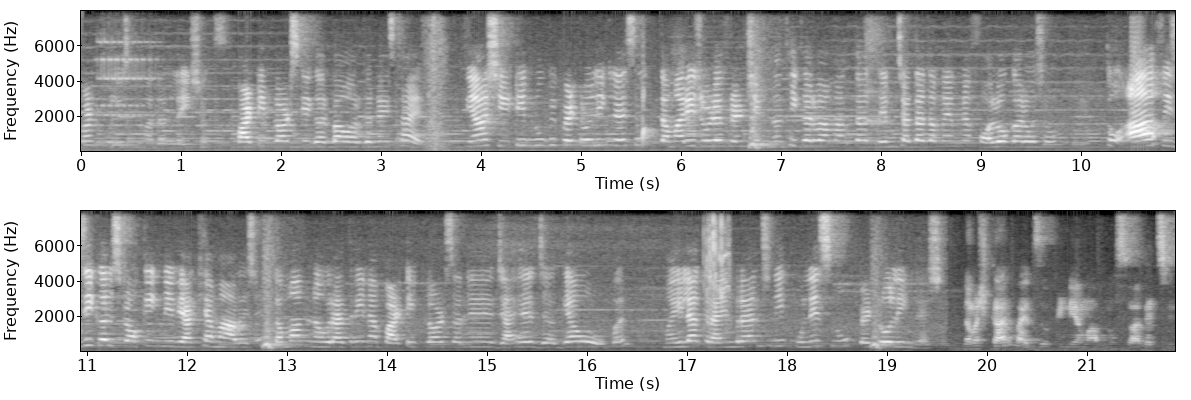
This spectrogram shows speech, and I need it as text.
પણ પોલીસની મદદ લઈ શકશે. પાર્ટી પ્લોટ્સ કે ગરબા ઓર્ગેનાઇઝ થાય, ત્યાં શી ટીમનું બી પેટ્રોલિંગ રહેશે. તમારી જોડે ફ્રેન્ડશિપ નથી કરવા માંગતા, તેમ છતાં તમે એમને ફોલો કરો છો. તો આ ફિઝિકલ સ્ટોકિંગની વ્યાખ્યામાં આવે છે. તમામ નવરાત્રિના પાર્ટી પ્લોટ્સ અને જાહેર જગ્યાઓ ઉપર મહિલા ક્રાઇમ બ્રાન્ચની પોલીસનું પેટ્રોલિંગ રહેશે. નમસ્કાર વાઇબ્સ ઓફ ઇન્ડિયામાં આપનું સ્વાગત છે.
